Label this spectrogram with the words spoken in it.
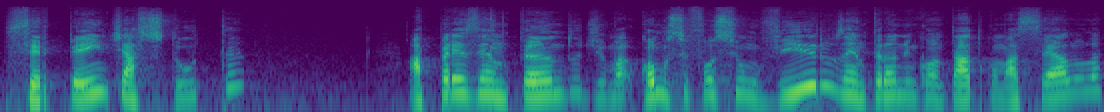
serpente astuta, apresentando, uma, como se fosse um vírus entrando em contato com uma célula,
